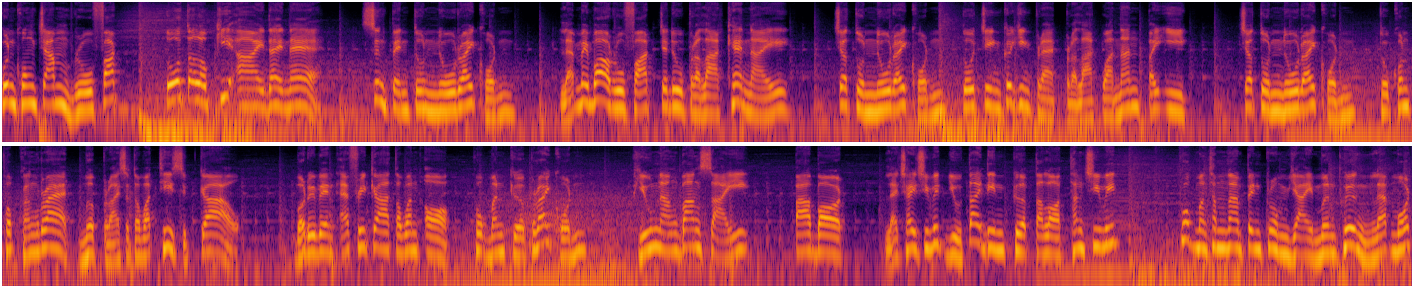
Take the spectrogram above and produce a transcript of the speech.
คุณคงจำรูฟัก ตัวตลกขี้อายได้แน่ ซึ่งเป็นตุนนูไร้ขน และไม่ว่ารูฟัสจะดูประหลาดแค่ไหน เจ้าตุนนูไร้ขน ตัวจริงก็ยิ่งแปลกประหลาดกว่านั้นไปอีก จ้าตุนนูไร้ขน ถูกค้นพบครั้งแรกเมื่อปลายศตวรรษที่ 19 บริเวณแอฟริกาตะวันออก พวกมันเกือบไร้ขน ผิวหนังบางใสตาบอด และใช้ชีวิตอยู่ใต้ดินเกือบตลอดทั้งชีวิต พวกมันทำงานเป็นกลุ่มใหญ่เหมือนพึ่งและมด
